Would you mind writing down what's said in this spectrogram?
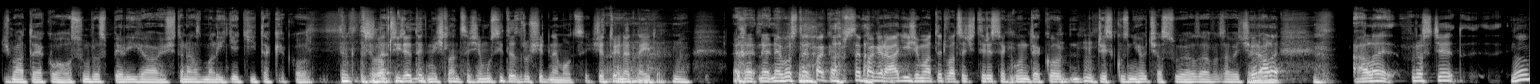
když máte jako 8 dospělých a 14 malých dětí, tak jako... Tak třeba přijdete k myšlence, že musíte zrušit nemoci, že to jinak nejde. No. Ne, ne, nebo jste pak, jste pak rádi, že máte 24 sekund jako diskuzního času jo, za, za večer, ale, ale prostě No,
